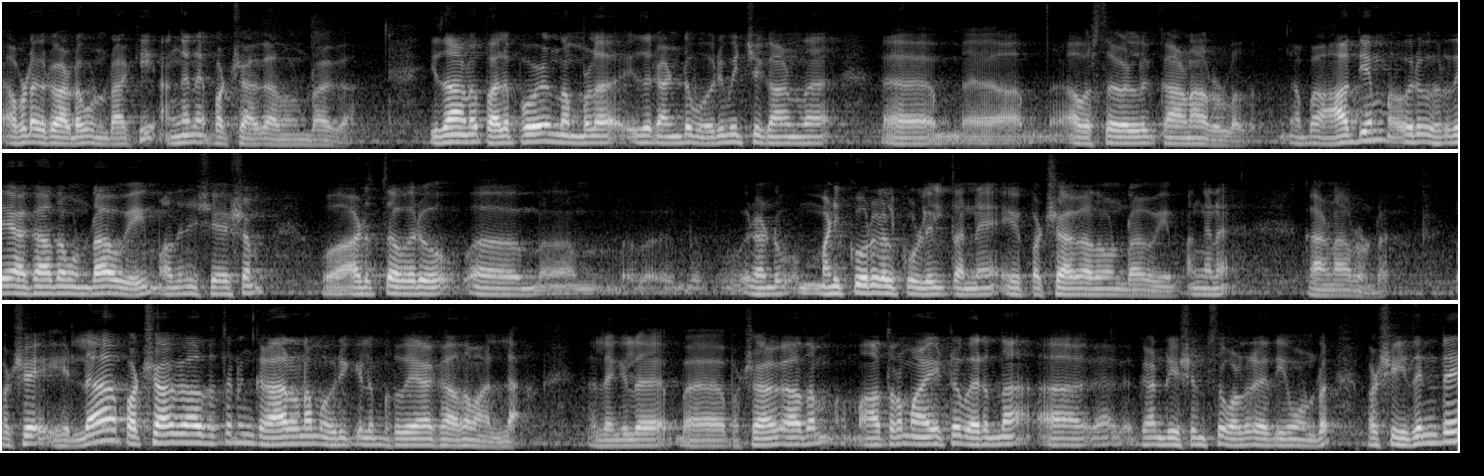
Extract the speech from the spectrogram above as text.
അവിടെ ഒരു അടവുണ്ടാക്കി അങ്ങനെ പക്ഷാഘാതം ഉണ്ടാകുക. ഇതാണ് പലപ്പോഴും നമ്മൾ ഇത് രണ്ടും ഒരുമിച്ച് കാണുന്ന അവസ്ഥകളിൽ കാണാറുള്ളത്. അപ്പോൾ ആദ്യം ഒരു ഹൃദയാഘാതം ഉണ്ടാവുകയും അതിനുശേഷം അടുത്ത ഒരു രണ്ട് മണിക്കൂറുകൾക്കുള്ളിൽ തന്നെ ഈ പക്ഷാഘാതം ഉണ്ടാവുകയും അങ്ങനെ കാണാറുണ്ട്. പക്ഷേ എല്ലാ പക്ഷാഘാതത്തിനും കാരണം ഒരിക്കലും ഹൃദയാഘാതമല്ല. അല്ലെങ്കിൽ പക്ഷാഘാതം മാത്രമായിട്ട് വരുന്ന കണ്ടീഷൻസ് വളരെയധികം ഉണ്ട് പക്ഷേ ഇതിന്റെ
